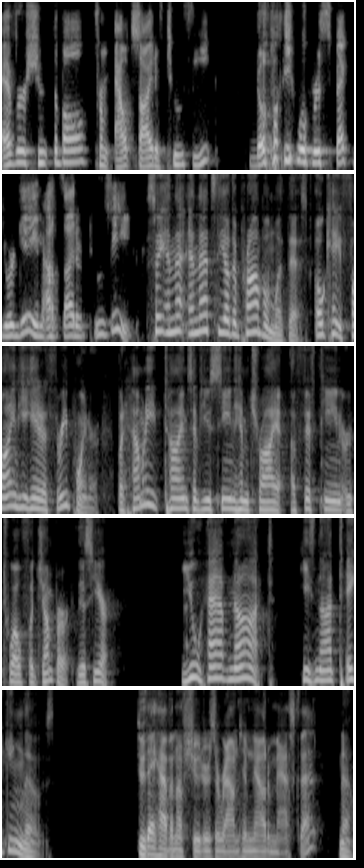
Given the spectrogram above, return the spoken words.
ever shoot the ball from outside of two feet. Nobody will respect your game outside of two feet. See, and that and that's the other problem with this. Okay, fine, he hit a three pointer, but how many times have you seen him try a 15 or 12 foot jumper this year? You have not. He's not taking those. Do they have enough shooters around him now to mask that? No,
